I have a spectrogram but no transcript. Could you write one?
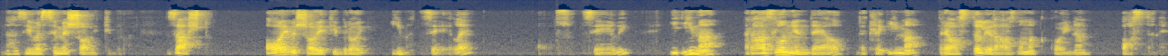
naziva se mešoviti broj. Zašto? Ovaj mešoviti broj ima cele, ovo su celi, i ima razlomljen deo, dakle ima preostali razlomak koji nam ostane.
